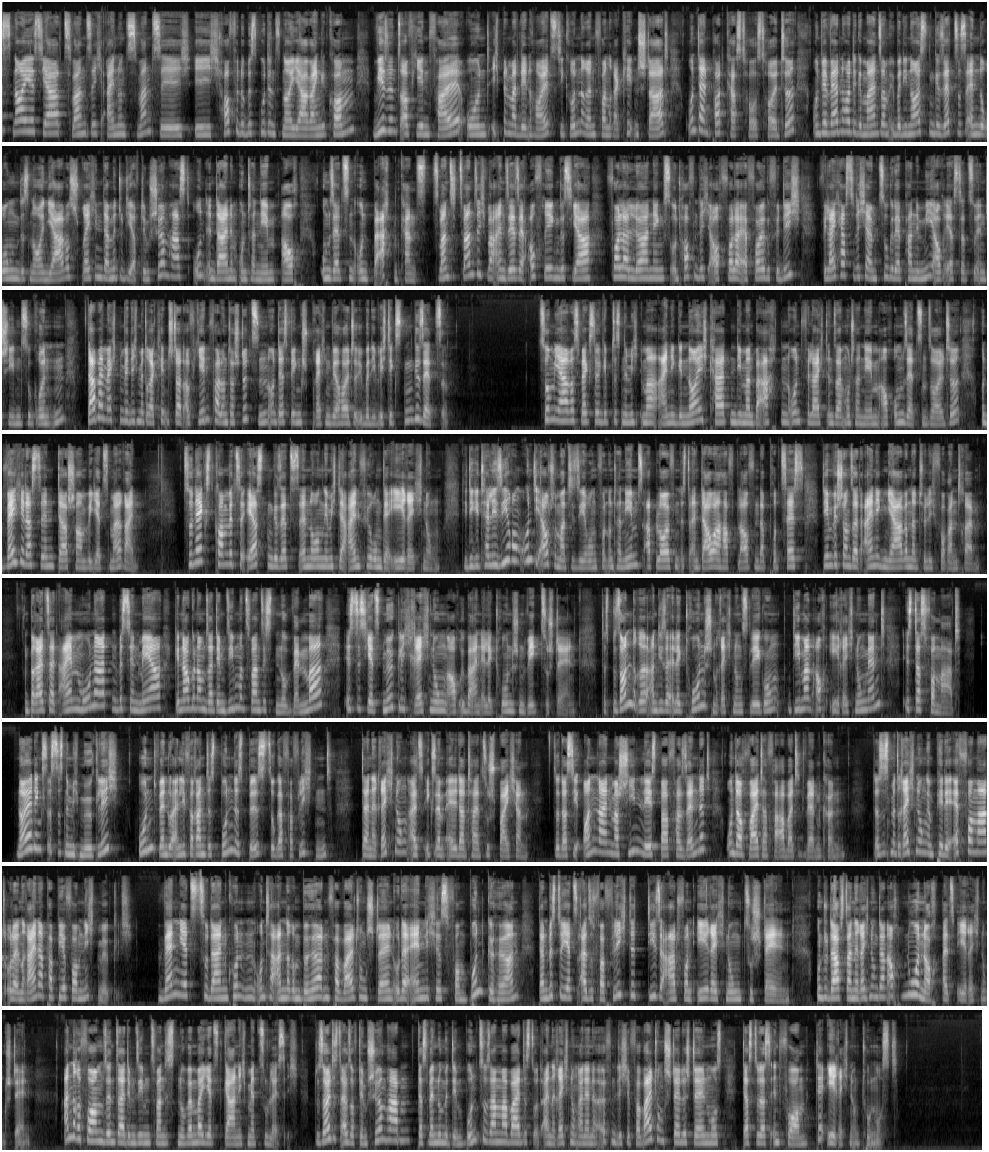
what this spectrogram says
Frohes neues Jahr 2021. Ich hoffe, du bist gut ins neue Jahr reingekommen. Wir sind es auf jeden Fall und ich bin Madeleine Holz, die Gründerin von Raketenstart und dein Podcast-Host heute. Und wir werden heute gemeinsam über die neuesten Gesetzesänderungen des neuen Jahres sprechen, damit du die auf dem Schirm hast und in deinem Unternehmen auch umsetzen und beachten kannst. 2020 war ein sehr, sehr aufregendes Jahr voller Learnings und hoffentlich auch voller Erfolge für dich. Vielleicht hast du dich ja im Zuge der Pandemie auch erst dazu entschieden zu gründen. Dabei möchten wir dich mit Raketenstart auf jeden Fall unterstützen und deswegen sprechen wir heute über die wichtigsten Gesetze. Zum Jahreswechsel gibt es nämlich immer einige Neuigkeiten, die man beachten und vielleicht in seinem Unternehmen auch umsetzen sollte. Und welche das sind, da schauen wir jetzt mal rein. Zunächst kommen wir zur ersten Gesetzesänderung, nämlich der Einführung der E-Rechnung. Die Digitalisierung und die Automatisierung von Unternehmensabläufen ist ein dauerhaft laufender Prozess, den wir schon seit einigen Jahren natürlich vorantreiben. Und bereits seit einem Monat, ein bisschen mehr, genau genommen seit dem 27. November, ist es jetzt möglich, Rechnungen auch über einen elektronischen Weg zu stellen. Das Besondere an dieser elektronischen Rechnungslegung, die man auch E-Rechnung nennt, ist das Format. Neuerdings ist es nämlich möglich, und wenn du ein Lieferant des Bundes bist, sogar verpflichtend, deine Rechnung als XML-Datei zu speichern, sodass sie online maschinenlesbar versendet und auch weiterverarbeitet werden können. Das ist mit Rechnungen im PDF-Format oder in reiner Papierform nicht möglich. Wenn jetzt zu deinen Kunden unter anderem Behörden, Verwaltungsstellen oder ähnliches vom Bund gehören, dann bist du jetzt also verpflichtet, diese Art von E-Rechnungen zu stellen. Und du darfst deine Rechnung dann auch nur noch als E-Rechnung stellen. Andere Formen sind seit dem 27. November jetzt gar nicht mehr zulässig. Du solltest also auf dem Schirm haben, dass wenn du mit dem Bund zusammenarbeitest und eine Rechnung an eine öffentliche Verwaltungsstelle stellen musst, dass du das in Form der E-Rechnung tun musst.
